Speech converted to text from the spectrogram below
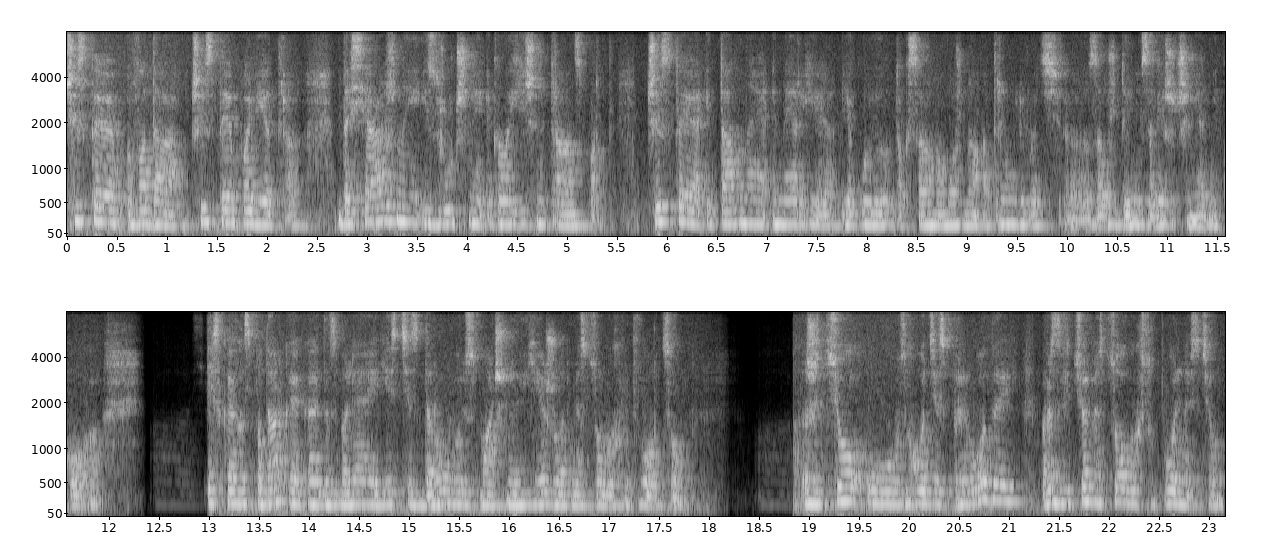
Чыстая вода чыстае паветра дасяжны і зручны экалагічны транспарт чыстая і танная энергія якую таксама можна атрымліваць заўжды не залежачы ні ад нікога. Сельская гаспадарка якая дазваляе есці здаровую смачную ежу ад мясцовых вытворцаў жыццё у згодзе з прыродай развіццё мясцовых супольнасцяў.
